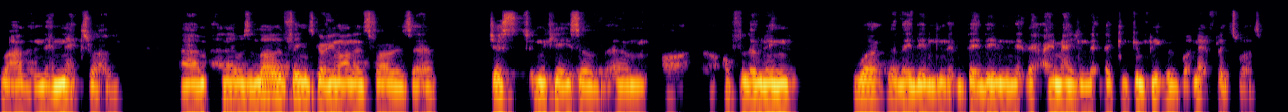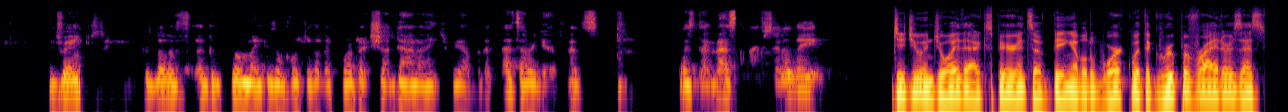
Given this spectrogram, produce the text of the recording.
rather than their necks, rather. Um, and there was a lot of things going on as far as uh, just in the case of um, offloading work that they didn't, they didn't. That I imagine that they can compete with what Netflix was. It's very interesting because a lot of uh, good filmmakers unfortunately got their projects shut down on HBO. But that, that's how it goes. That's that's that, that's the lifestyle. They did you enjoy that experience of being able to work with a group of writers as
